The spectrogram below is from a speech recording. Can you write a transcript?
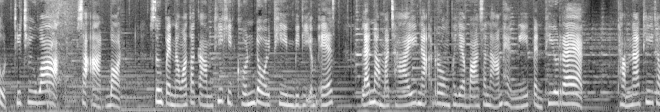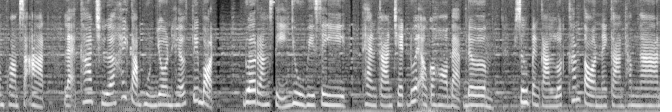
สุดที่ชื่อว่า สะอาดบอทซึ่งเป็นนวัตกรรมที่คิดค้นโดยทีม BDMS และนำมาใช้ณโรงพยาบาลสนามแห่งนี้เป็นที่แรกทำหน้าที่ทำความสะอาด และฆ่าเชื้อให้กับหุ่นยนต์ Healthy Bot ด้วยรังสี UVC แทนการเช็ดด้วยแอลกอฮอล์แบบเดิม ซึ่งเป็นการลดขั้นตอนในการทำงาน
